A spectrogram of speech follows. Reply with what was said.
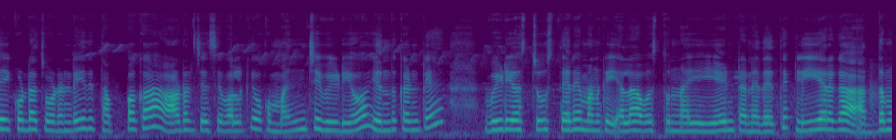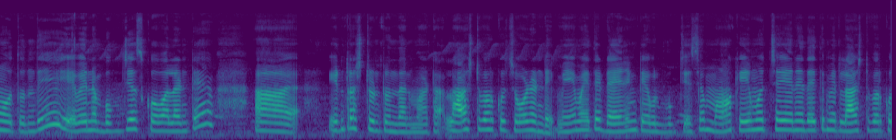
చేయకుండా చూడండి. ఇది తప్పక ఆర్డర్ చేసే వాళ్ళకి ఒక మంచి వీడియో. ఎందుకంటే వీడియోస్ చూస్తేనే మనకి ఎలా వస్తున్నాయి ఏంటి అనేది అయితే క్లియర్గా అర్థమవుతుంది. ఏవైనా బుక్ చేసుకోవాలంటే ఇంట్రెస్ట్ ఉంటుందన్నమాట. లాస్ట్ వరకు చూడండి. మేమైతే డైనింగ్ టేబుల్ బుక్ చేసాం మాకేమొచ్చాయి అనేది అయితే మీరు లాస్ట్ వరకు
